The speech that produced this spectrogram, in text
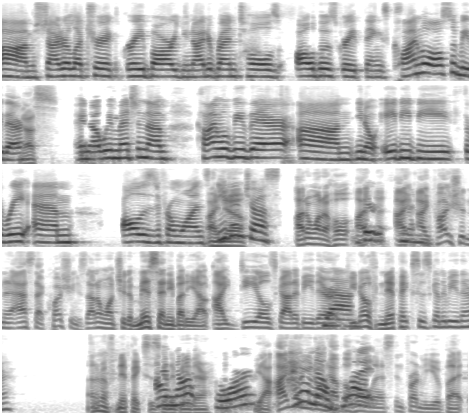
um, Schneider Electric, Graybar, United Rentals, all those great things. Klein will also be there. Yes. I know we mentioned them. Klein will be there. Um, you know, ABB, 3M, all those different ones. I Even know. just I don't want to hold. I, I, I, probably shouldn't have asked that question because I don't want you to miss anybody out. Ideal's got to be there. Yeah. Do you know if Knipex is going to be there? I don't know if Knipex is going to be there. Sure. Yeah, I know I don't you don't know, have the whole list in front of you, but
